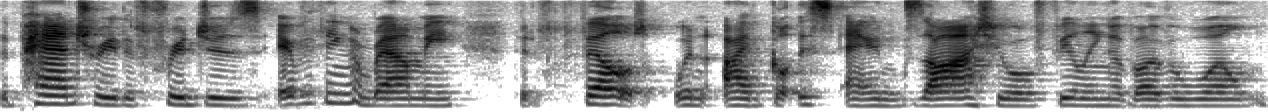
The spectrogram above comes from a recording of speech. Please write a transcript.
the pantry, the fridges, everything around me that felt when I've got this anxiety or feeling of overwhelm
